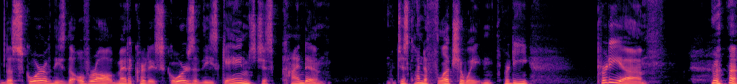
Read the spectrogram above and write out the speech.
the score of these, the overall Metacritic scores of these games, just kind of, just kind of fluctuate and pretty, pretty, uh.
